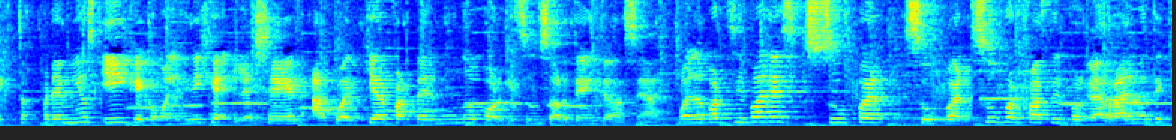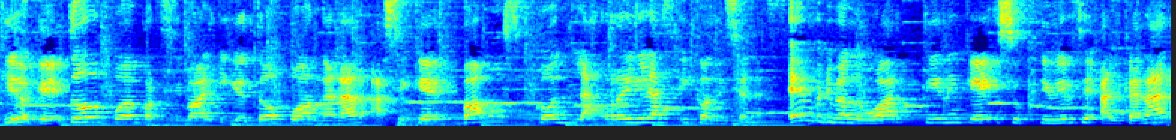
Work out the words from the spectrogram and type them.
estos premios y que como les dije les lleguen a cualquier parte del mundo porque es un sorteo internacional. Bueno, participar es súper, súper, súper fácil porque realmente quiero que todos puedan participar y que todos puedan ganar, así que vamos con las reglas y condiciones. Primer lugar, tienen que suscribirse al canal.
